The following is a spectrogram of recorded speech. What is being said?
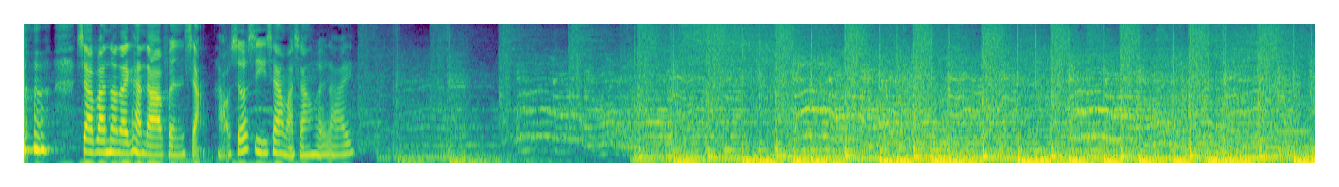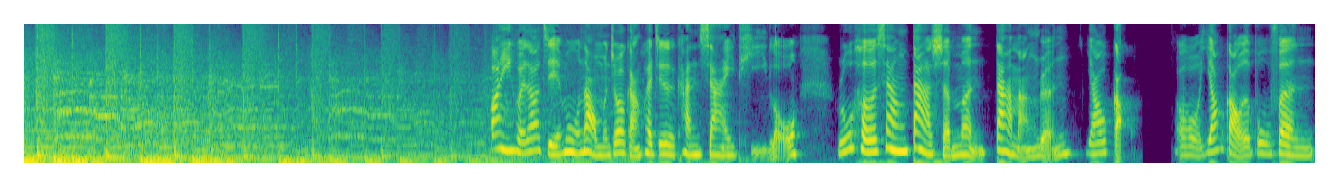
下班都在看大家分享。好，休息一下，马上回来。欢迎回到节目，那我们就赶快接着看下一题喽。如何向大神们、大忙人邀稿？哦，邀稿的部分。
